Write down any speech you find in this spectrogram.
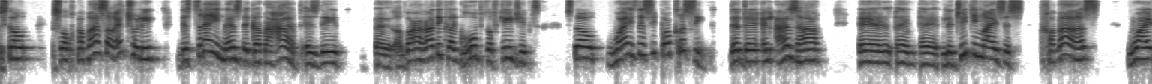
So, so Hamas are actually the same as the Gama'at, as the uh, radical groups of Egypt. So why is this hypocrisy that the Al Azhar uh, uh, uh, legitimizes Hamas while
